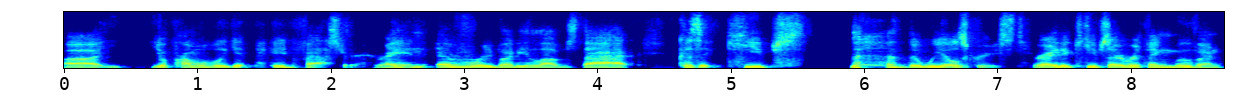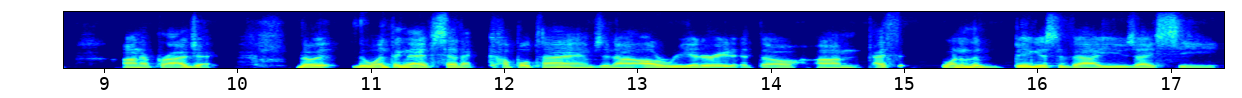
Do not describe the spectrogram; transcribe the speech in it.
uh, you'll probably get paid faster, right? And everybody loves that because it keeps the wheels greased, right? It keeps everything moving on a project. The the one thing that I've said a couple times, and I'll, reiterate it though, um, I th- one of the biggest values I see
